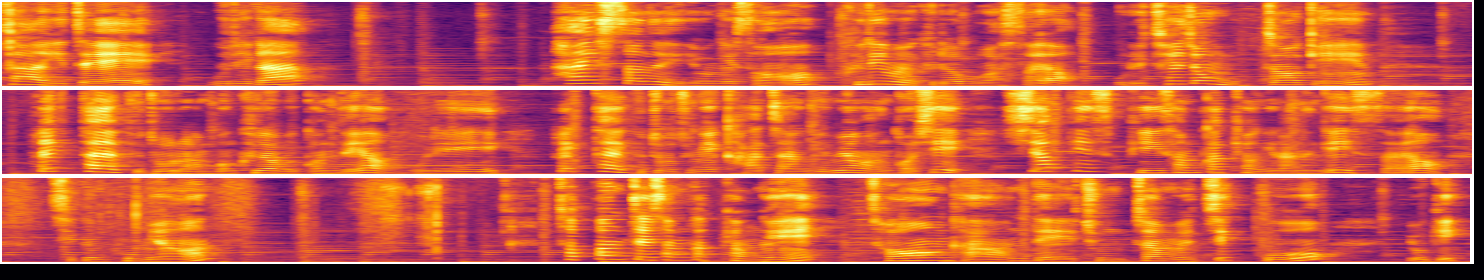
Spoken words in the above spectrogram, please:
자 이제 우리가 파이썬을 이용해서 그림을 그려보았어요. 우리 최종 목적인 프랙탈 구조를 한번 그려볼 건데요. 우리 프랙탈 구조 중에 가장 유명한 것이 시어핀스피 삼각형이라는 게 있어요. 지금 보면 첫 번째 삼각형의 정 가운데에 중점을 찍고 여기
